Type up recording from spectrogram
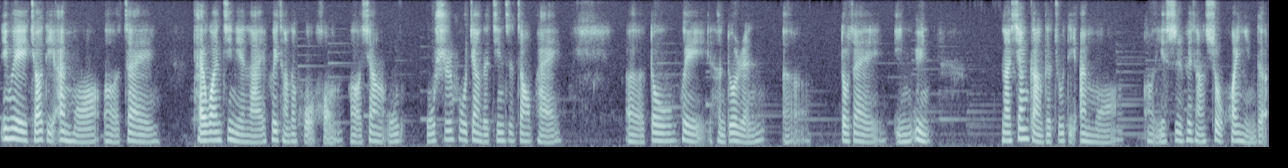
因为脚底按摩呃在台湾近年来非常的火红，呃，像吴吴师傅这样的金字招牌。呃，都会很多人呃都在营运。那香港的足底按摩呃也是非常受欢迎的。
